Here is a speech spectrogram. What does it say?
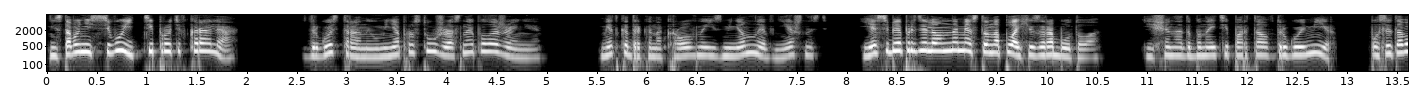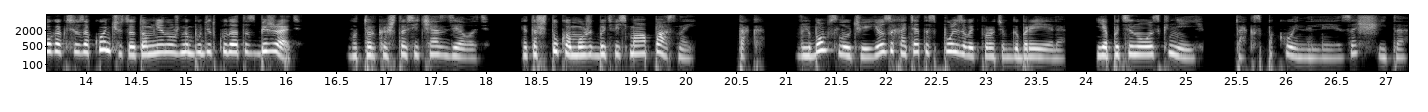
ни с того ни с сего идти против короля? С другой стороны, у меня просто ужасное положение. Метка драконокровная, измененная внешность. Я себе определенно место на плахе заработала. Еще надо бы найти портал в другой мир. После того, как все закончится, то мне нужно будет куда-то сбежать. Вот только что сейчас делать? Эта штука может быть весьма опасной. Так, в любом случае, ее захотят использовать против Габриэля. Я потянулась к ней. Так, спокойно, Лея, защита.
